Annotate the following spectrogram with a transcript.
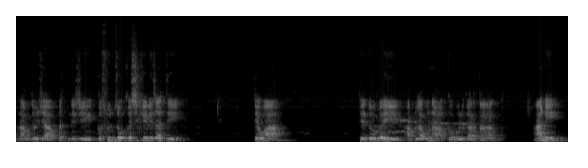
रामदेवच्या पत्नीची कसून चौकशी केली जाते तेव्हा ते दोघंही आपला गुन्हा कबूल करतात. आणि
